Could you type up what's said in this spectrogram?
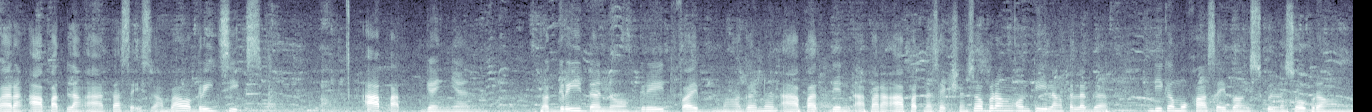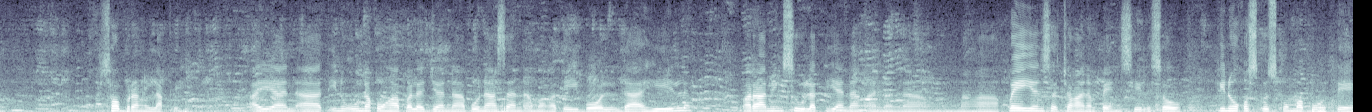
Parang apat lang ata sa isang bawa grade 6 apat ganyan. Pag grade ano grade 5 mga ganun. Apat din ah, parang apat na section. Sobrang onti lang talaga. Hindi ka mukha sa ibang school na sobrang sobrang laki. Ayan at inuuna ko nga pala dyan na punasan ang mga table dahil maraming sulat yan ng ano ng mga crayons at saka ng pencil so kinukuskus kong mabuti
